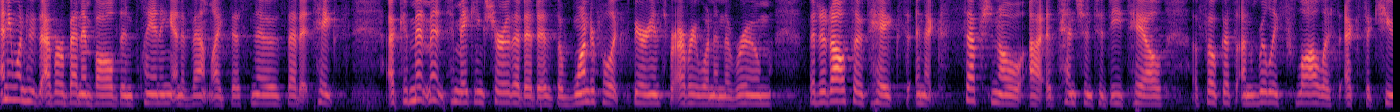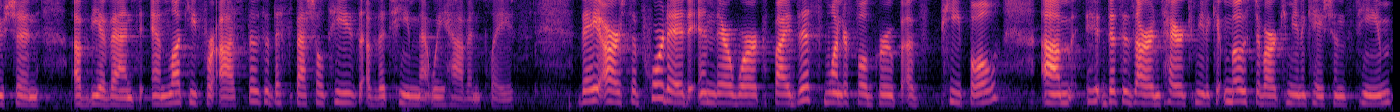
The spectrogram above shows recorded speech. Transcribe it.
Anyone who's ever been involved in planning an event like this knows that it takes a commitment to making sure that it is a wonderful experience for everyone in the room, but it also takes an exceptional uh, attention to detail, a focus on really flawless execution of the event. And lucky for us, those are the specialties of the team that we have in place. They are supported in their work by this wonderful group of people. Um, this is our entire most of our communications team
